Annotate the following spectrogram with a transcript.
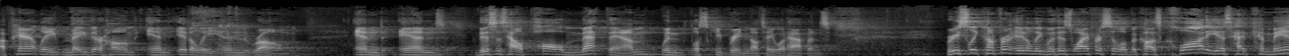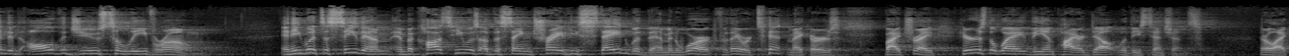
apparently made their home in Italy, in Rome. And, and this is how Paul met them when, let's keep reading, I'll tell you what happens. Recently come from Italy with his wife Priscilla because Claudius had commanded all the Jews to leave Rome. And he went to see them, and because he was of the same trade, he stayed with them and worked, for they were tent makers by trade. Here's the way the empire dealt with these tensions. They're like,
